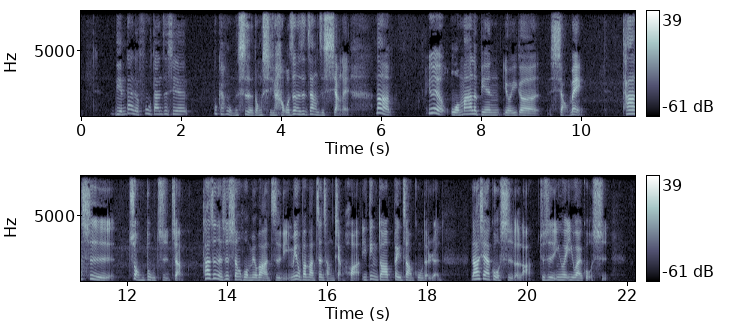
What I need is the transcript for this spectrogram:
连带的负担这些？不干我们事的东西啊，我真的是这样子想诶。那因为我妈那边有一个小妹，她是重度智障，她真的是生活没有办法自理，没有办法正常讲话，一定都要被照顾的人。那她现在过世了啦，就是因为意外过世。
